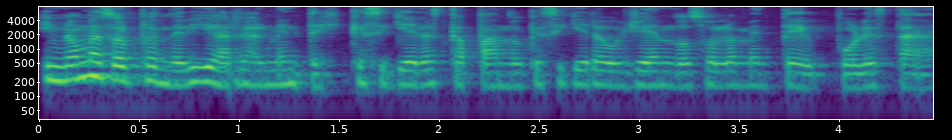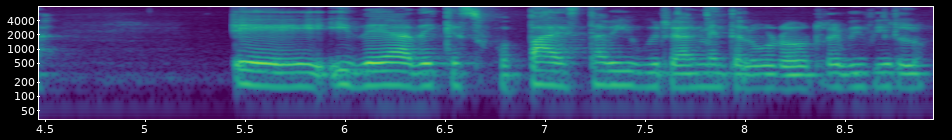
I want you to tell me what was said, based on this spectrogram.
Y no me sorprendería realmente que siguiera escapando, que siguiera huyendo solamente por esta eh, idea de que su papá está vivo y realmente logró revivirlo.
